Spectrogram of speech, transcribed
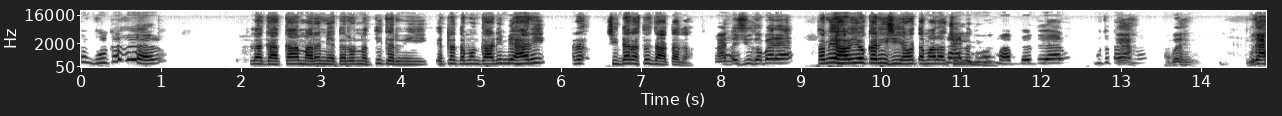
તો ભૂલ કરતો યાર. એટલે કાકા મારે મેટરો નથી કરવી. એટલે તમે ગાડી બેહારી અને સીધા રસ્તે જતા હતા. આ તો શું ખબર હે? તમે હળીઓ કરી છે હવે તમારો છેલ્લો દિવસ. માફ કરતો યાર. હું તો યા. ઉદા.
